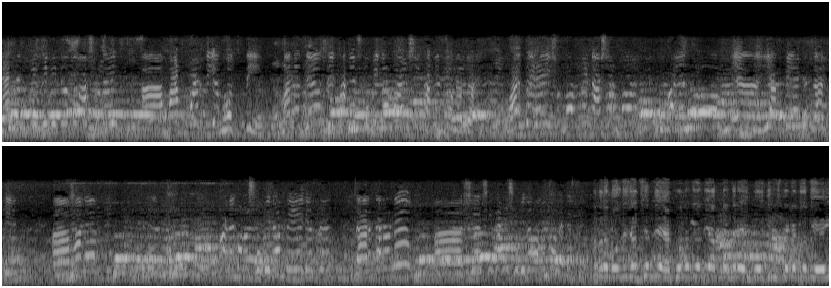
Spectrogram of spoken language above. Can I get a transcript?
দেখেন পৃথিবীতে তো আসলে বাটপার দিয়ে ভর্তি। মানে যে যেখানে সুবিধা হয় সেখানে চলে যায়। হয়তো এই গভর্নমেন্ট আসার পর ওখানে ইয়া পেয়ে গেছে আর কি। মানে ওখানে কোনো সুবিধা পেয়ে গেছে যার কারণে সে সেখানে সুবিধাভাবে চলে গেছে। তাহলে বলতে চাচ্ছেন যে এখনও যদি আপনাদের এই পঁয়ত্রিশ থেকে যদি এই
